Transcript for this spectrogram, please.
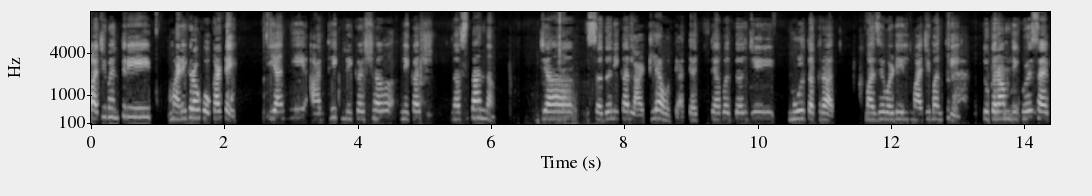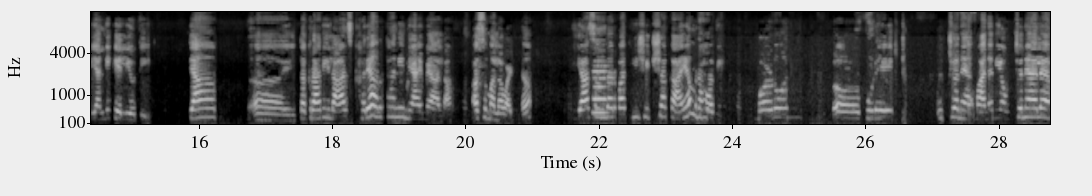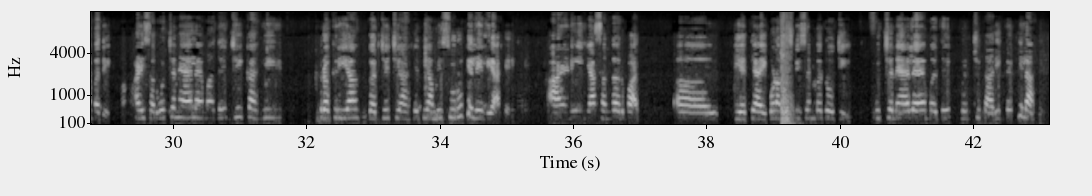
माजी मंत्री माणिकराव कोकाटे यांनी आर्थिक निकष निकष नसताना ज्या सदनिका लाटल्या होत्या त्या त्याबद्दल जी मूळ तक्रार माझे वडील माजी मंत्री तुकाराम दिघोळे साहेब यांनी केली होती त्या तक्रारीला आज खऱ्या अर्थाने न्याय मिळाला असं मला वाटतं. या संदर्भात ही शिक्षा कायम राहावी म्हणून पुढे उच्च न्याय माननीय उच्च न्यायालयामध्ये आणि सर्वोच्च न्यायालयामध्ये जी काही प्रक्रिया गरजेची आहे ती आम्ही सुरू केलेली आहे. आणि या संदर्भात येत्या एकोणावीस डिसेंबर रोजी उच्च न्यायालयामध्ये पुढची तारीख देखील आहे.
